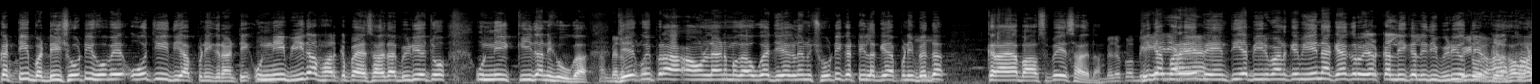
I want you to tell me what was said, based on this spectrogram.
ਕੱਟੀ ਵੱਡੀ ਛੋਟੀ ਹੋਵੇ ਉਹ ਚੀਜ਼ ਦੀ ਆਪਣੀ ਗਾਰੰਟੀ। 19 20 ਦਾ ਫ਼ਰਕ ਪੈ ਸਕਦਾ ਵੀਡੀਓ 'ਚੋਂ 19 21 ਦਾ ਨਹੀਂ ਹੋਊਗਾ। ਜੇ ਕੋਈ ਭਰਾ ਆਨਲਾਈਨ ਮੰਗਾਊਗਾ ਜੇ ਅਗਲੇ ਨੂੰ ਛੋਟੀ ਕੱਟੀ ਲੱਗੇ ਆਪਣੀ ਵਿਦ ਕਿਰਾਇਆ ਵਾਪਸ ਭੇਜ ਸਕਦਾ। ਠੀਕ ਹੈ ਪਰ ਇਹ ਹੈ- ਬੇਨਤੀ ਹੈ ਵੀਰ ਬਣ ਕੇ ਵੀ ਇਹ ਨਾ ਕਿਹਾ ਕਰੋ ਯਾਰ ਕੱਲੀ ਕੱਲੀ ਦੀ ਵੀਡੀਓ ਤੋੜ ਕੇ ਦਿਖਾਓ ਹੁਣ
